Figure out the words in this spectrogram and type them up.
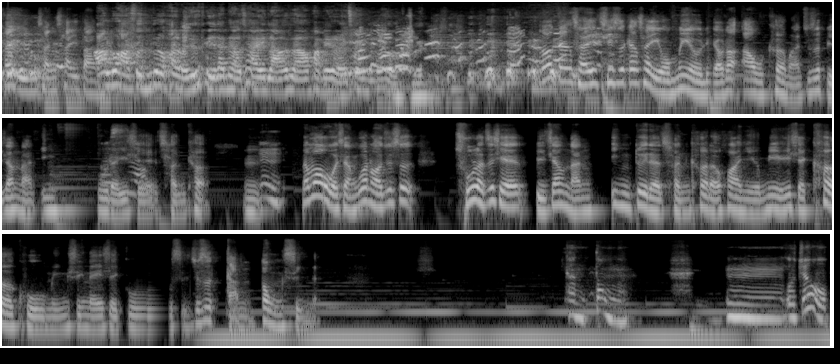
还有隐藏菜单。啊，如果他生日的话，我就可以在那条菜，然后然后旁边有人唱歌。然后刚才其实刚才我们有聊到奥克嘛，就是比较难应付的一哦些乘客。嗯，嗯，那么我想问哦，就是除了这些比较难应对的乘客的话，有没有一些刻骨铭心的一些故事，就是感动型的？感动啊，嗯，我觉得我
